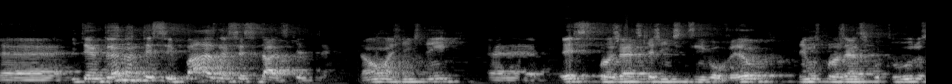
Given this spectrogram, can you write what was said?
É, e tentando antecipar as necessidades que ele tem. Então, a gente tem é, esses projetos que a gente desenvolveu, temos projetos futuros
